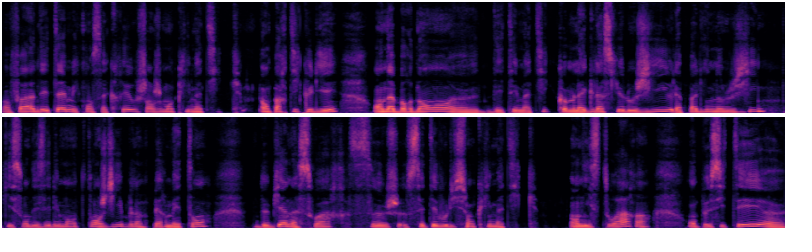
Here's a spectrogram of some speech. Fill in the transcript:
enfin un des thèmes est consacré au changement climatique, en particulier en abordant euh, des thématiques comme la glaciologie ou la palynologie, qui sont des éléments tangibles permettant de bien asseoir cette évolution climatique. En histoire, on peut citer euh,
